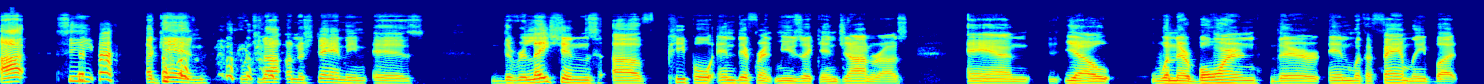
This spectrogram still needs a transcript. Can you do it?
I see again, what you're not understanding is the relations of people in different music and genres. And, you know, when they're born, they're in with a family, but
